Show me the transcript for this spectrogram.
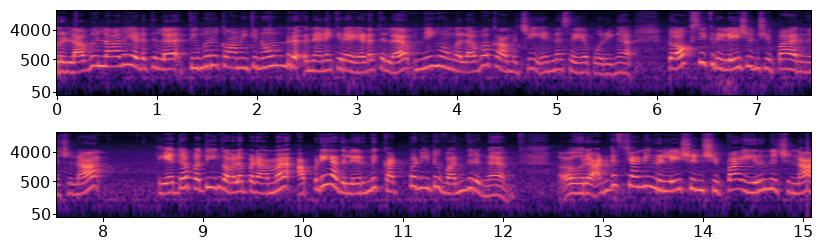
ஒரு லவ் இல்லாத இடத்துல திமிரு காமிக்கணுன்ற நினைக்கிற இடத்துல நீங்கள் உங்கள் லவ்வை காமிச்சு என்ன செய்ய போகிறீங்க டாக்ஸிக் ரிலேஷன்ஷிப்பாக இருந்துச்சுன்னா எதை பற்றியும் கவலைப்படாமல் அப்படியே அதிலேருந்து கட் பண்ணிவிட்டு வந்துடுங்க ஒரு அண்டர்ஸ்டாண்டிங் ரிலேஷன்ஷிப்பாக இருந்துச்சுன்னா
